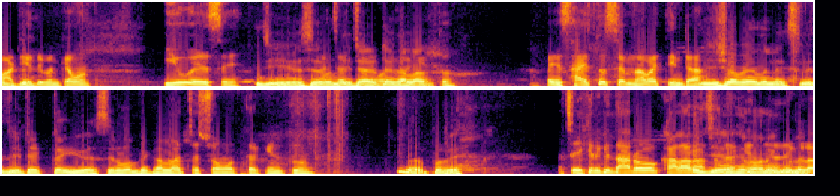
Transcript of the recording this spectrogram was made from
পাঠিয়ে দিবেন কেমন? ইউএসএ জি ইউএস এর মধ্যে এটা একটা কালার এই সাইজ তো সেম না ভাই তিনটা? জি সব এম এল এক্সেল যেটা একটা ইউএস এর মধ্যে কালার আচ্ছা চমৎকার কিন্তু। তারপরে আচ্ছা এখানে কিন্তু আরও কালার আছে অনেকগুলো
